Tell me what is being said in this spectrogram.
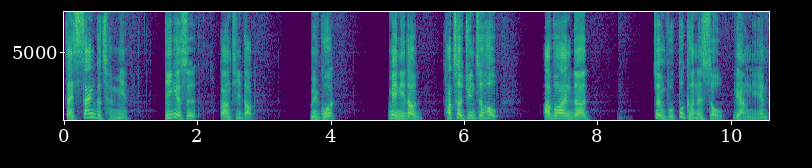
在三个层面。第一个是刚刚提到的，美国面临到他撤军之后，阿富汗的政府不可能守两年，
